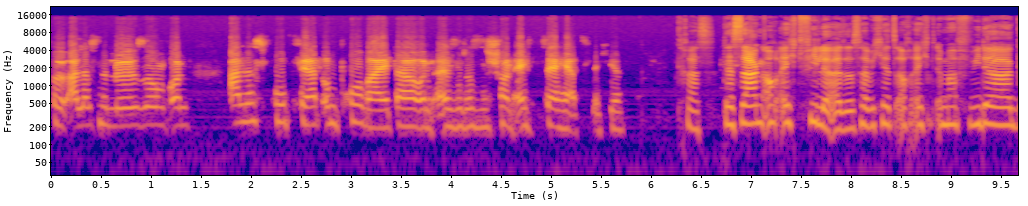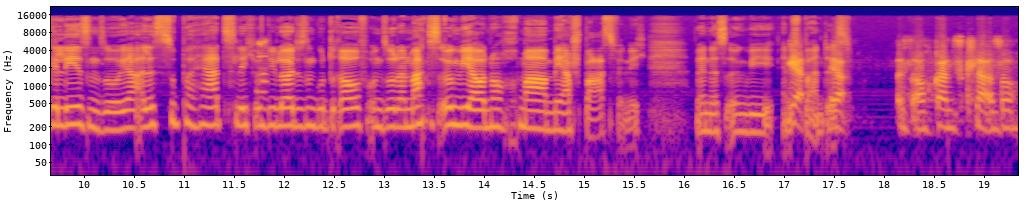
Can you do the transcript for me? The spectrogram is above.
für alles eine Lösung und alles pro Pferd und pro Reiter und also das ist schon echt sehr herzlich hier. Krass. Das sagen auch echt viele. Also das habe ich jetzt auch echt immer wieder gelesen. So, ja, alles super herzlich und die Leute sind gut drauf und so. Dann macht es irgendwie auch noch mal mehr Spaß, finde ich, wenn das irgendwie entspannt ja, ist. Ja, ist auch ganz klar so.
